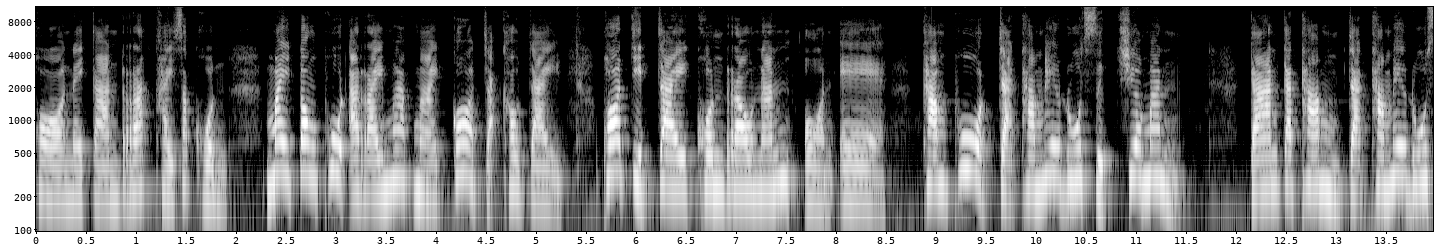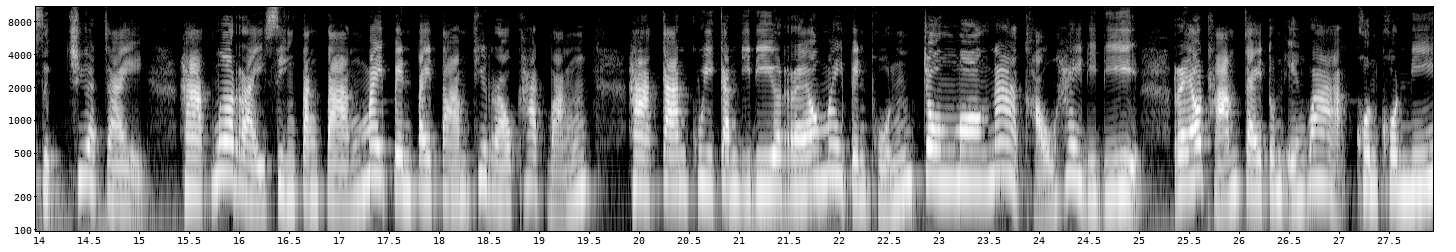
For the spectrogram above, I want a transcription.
พอในการรักใครสักคน ไม่ต้องพูดอะไรมากมายก็จะเข้าใจ เพราะจิตใจคนเรานั้นอ่อนแอคำพูดจะทำให้รู้สึกเชื่อมั่น การกระทำจะทำให้รู้สึกเชื่อใจ หากเมื่อไหร่สิ่งต่างๆ ไม่เป็นไปตามที่เราคาดหวัง หากการคุยกันดีๆ แล้วไม่เป็นผลจงมองหน้าเขาให้ดีๆ แล้วถามใจตนเองว่า คนคนนี้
